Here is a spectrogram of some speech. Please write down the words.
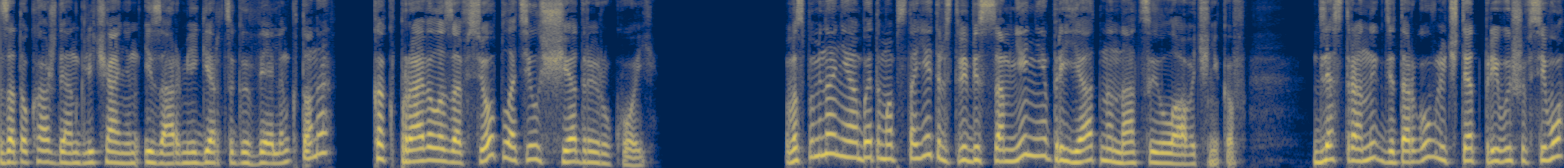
Зато каждый англичанин из армии герцога Веллингтона, как правило, за все платил щедрой рукой. Воспоминание об этом обстоятельстве без сомнения приятно нации лавочников. Для страны, где торговлю чтят превыше всего,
